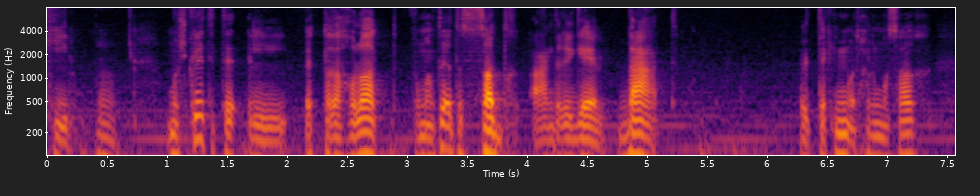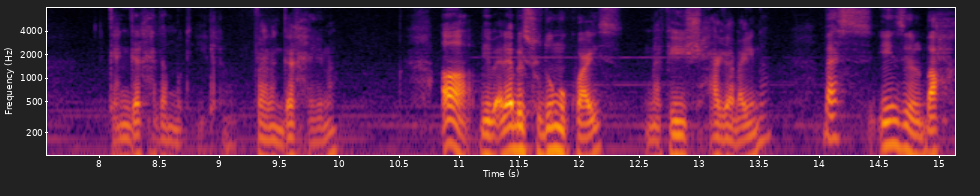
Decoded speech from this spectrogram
كيلو. مم. مشكلة الت- ال- الترهلات في منطقة الصدر عند الرجال بعد التكميم وتحويل المسار كان جرح دمه تقيل. فعلا جرح هنا. آه بيبقى لابس هدومه كويس مفيش حاجة باينة بس ينزل البحر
